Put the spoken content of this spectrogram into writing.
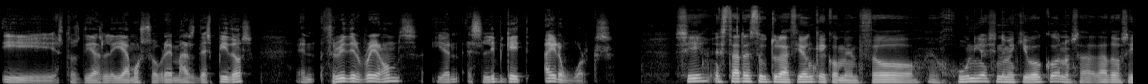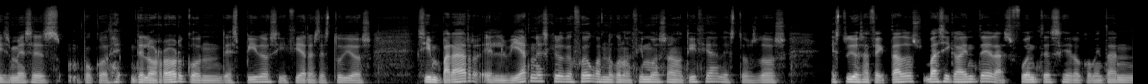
y estos días leíamos sobre más despidos en 3D Realms y en Sleepgate Ironworks. Sí, esta reestructuración que comenzó en junio, si no me equivoco, nos ha dado seis meses un poco del horror con despidos y cierres de estudios sin parar. El viernes creo que fue cuando conocimos la noticia de estos dos estudios afectados. Básicamente las fuentes que lo comentan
